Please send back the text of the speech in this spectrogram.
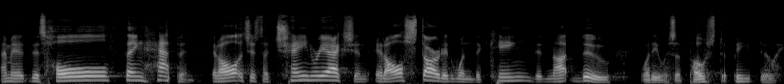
I mean, this whole thing happened. It all it's just a chain reaction. It all started when the king did not do what he was supposed to be doing.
